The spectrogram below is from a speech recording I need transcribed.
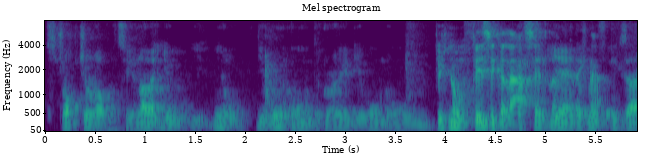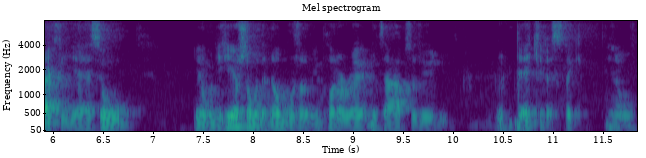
structure of it, so you're not you you know you won't own the ground, you won't own There's no physical asset. like- yeah, like there's no exactly yeah. So you know when you hear some of the numbers that have been put around, it's absolutely ridiculous. Like you know.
